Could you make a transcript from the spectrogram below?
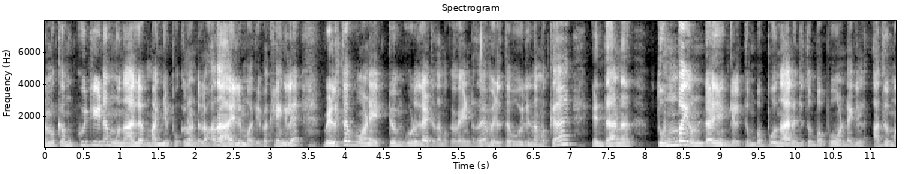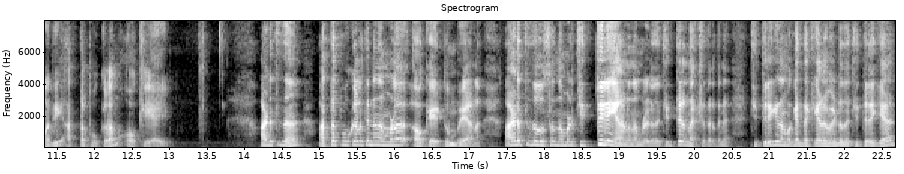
നമുക്ക് മുക്കൂറ്റിയുടെ മൂന്നാൽ മഞ്ഞപ്പൂക്കളുണ്ടല്ലോ അതായാലും മതി. പക്ഷേ എങ്കിൽ വെളുത്ത പൂവാണ് ഏറ്റവും കൂടുതലായിട്ട് നമുക്ക് വേണ്ടത്. വെളുത്ത പൂവിൽ നമുക്ക് എന്താണ് തുമ്പയുണ്ട് എങ്കിൽ തുമ്പപ്പൂ നാലഞ്ച് തുമ്പപ്പൂ ഉണ്ടെങ്കിൽ അത് മതി അത്തപ്പൂക്കളം ഓക്കെ ആയി. അടുത്തത് അത്തപ്പൂക്കളത്തിന് നമ്മൾ ഓക്കെ തുമ്പയാണ്. അടുത്ത ദിവസം നമ്മൾ ചിത്തിരയാണ് നമ്മൾ ഇടുന്നത് ചിത്തിര നക്ഷത്രത്തിന്. ചിത്തിരയ്ക്ക് നമുക്ക് എന്തൊക്കെയാണ് വേണ്ടത്? ചിത്തിരയ്ക്ക്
